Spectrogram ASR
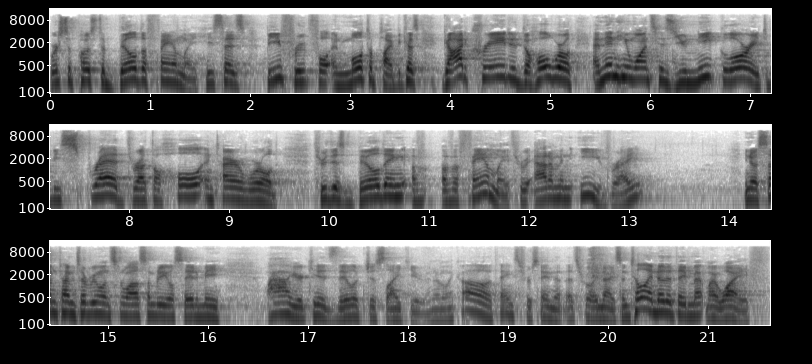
we're supposed to build a family. He says, be fruitful and multiply because God created the whole world, and then He wants His unique glory to be spread throughout the whole entire world through this building of, of a family, through Adam and Eve, right? You know, sometimes every once in a while somebody will say to me, Wow, your kids, they look just like you. And I'm like, Oh, thanks for saying that. That's really nice. Until I know that they met my wife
